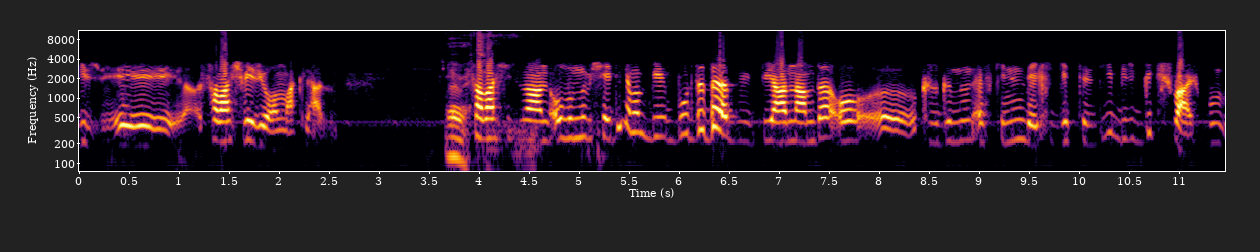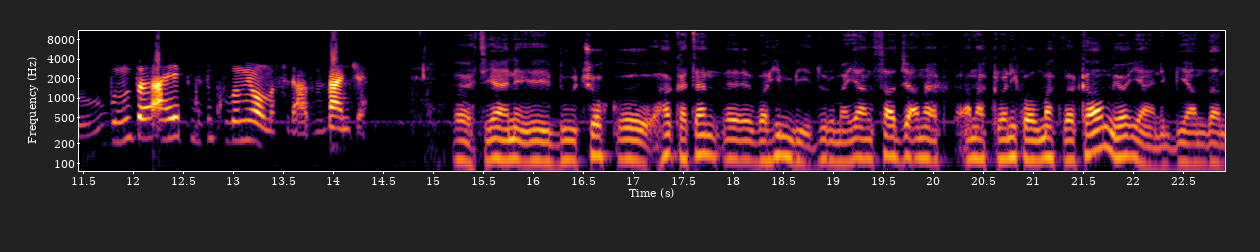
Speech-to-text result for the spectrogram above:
bir e, savaş veriyor olmak lazım. Evet. Savaş hiçbir zaman olumlu bir şey değil ama bir, burada da bir, bir anlamda o e, kızgınlığın, öfkenin belki getirdiği bir güç var. Bu, bunu da hepimizin kullanıyor olması lazım bence. Evet yani e, bu çok e, hakikaten e, vahim bir duruma yani sadece ana, anakronik olmakla kalmıyor yani bir yandan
